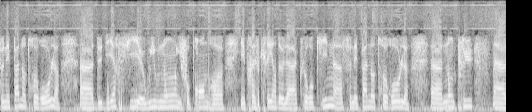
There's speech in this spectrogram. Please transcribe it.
Ce n'est pas notre rôle euh, de dire si oui ou non il faut prendre et prescrire de la chloroquine. Ce n'est pas notre rôle euh, non plus euh,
